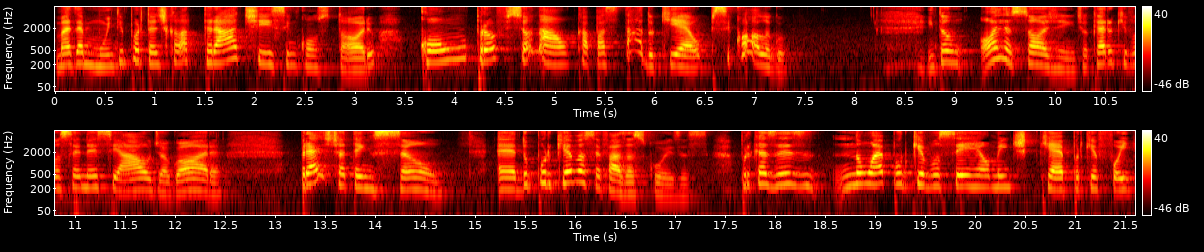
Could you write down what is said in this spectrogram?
Mas é muito importante que ela trate isso em consultório com um profissional capacitado, que é o psicólogo. Então, olha só, gente, eu quero que você nesse áudio agora preste atenção é, do porquê você faz as coisas. Porque às vezes não é porque você realmente quer, porque foi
